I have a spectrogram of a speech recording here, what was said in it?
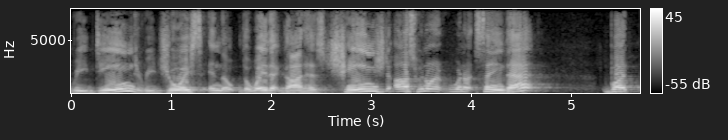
redeemed, rejoice in the, the way that God has changed us. We don't, we're not saying that, but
